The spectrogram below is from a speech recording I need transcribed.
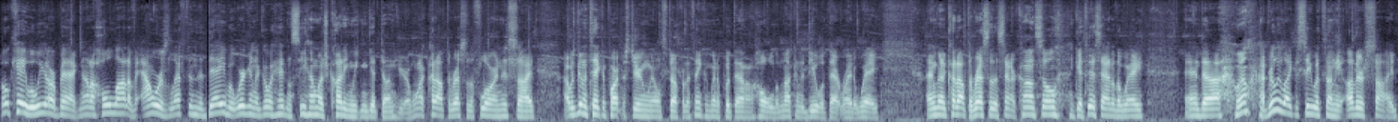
Okay, well we are back. Not a whole lot of hours left in the day, but we're gonna go ahead and see how much cutting we can get done here. I wanna cut out the rest of the floor on this side. I was gonna take apart the steering wheel and stuff, but I think I'm gonna put that on hold. I'm not gonna deal with that right away. I'm gonna cut out the rest of the center console and get this out of the way. And uh, well, I'd really like to see what's on the other side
